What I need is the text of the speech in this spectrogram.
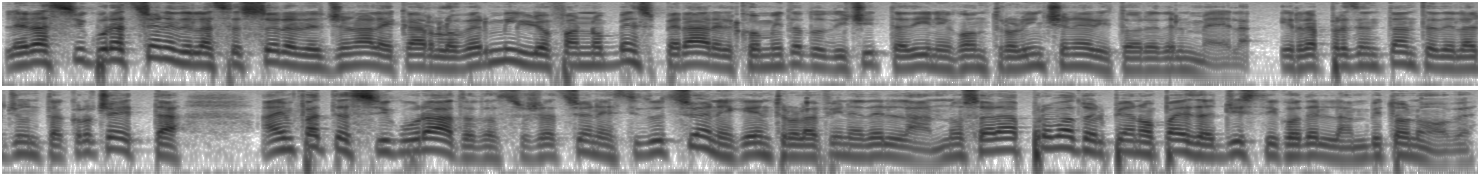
Le rassicurazioni dell'assessore regionale Carlo Vermiglio fanno ben sperare il comitato di cittadini contro l'inceneritore del Mela. Il rappresentante della giunta Crocetta ha infatti assicurato ad associazioni e istituzioni che entro la fine dell'anno sarà approvato il piano paesaggistico dell'ambito 9,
